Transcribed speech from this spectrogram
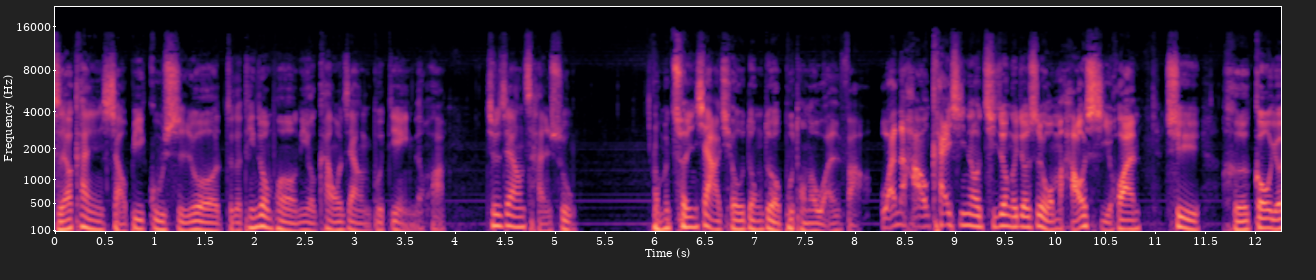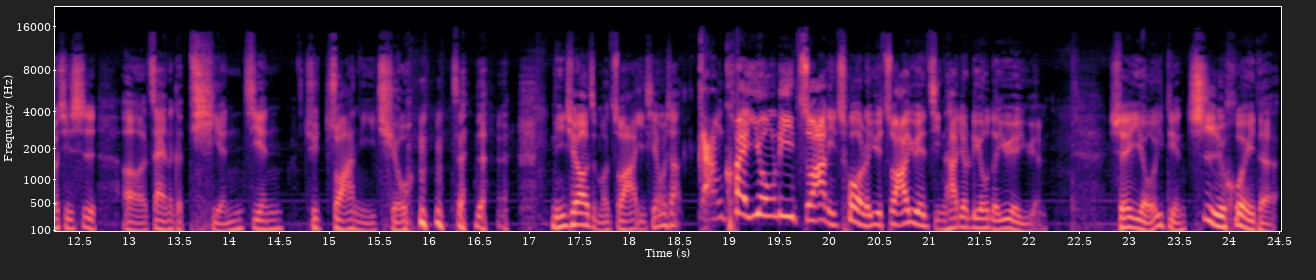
只要看小毕故事，如果这个听众朋友你有看过这样一部电影的话，就是这样阐述。我们春夏秋冬都有不同的玩法，玩的好开心哦。其中一个就是我们好喜欢去河沟，尤其是呃在那个田间去抓泥鳅。真的，泥鳅要怎么抓？以前我想赶快用力抓，你错了，越抓越紧，它就溜得越远。所以有一点智慧的。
